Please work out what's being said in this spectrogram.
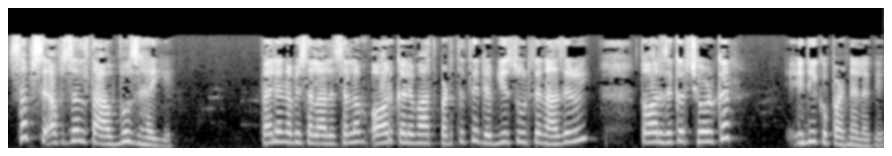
سب سے افضل تعوض ہے یہ۔ پہلے نبی صلی اللہ علیہ وسلم اور کلمات پڑھتے تھے، جب یہ صورتیں نازر ہوئی تو اور ذکر چھوڑ کر انہیں کو پڑھنے لگے۔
